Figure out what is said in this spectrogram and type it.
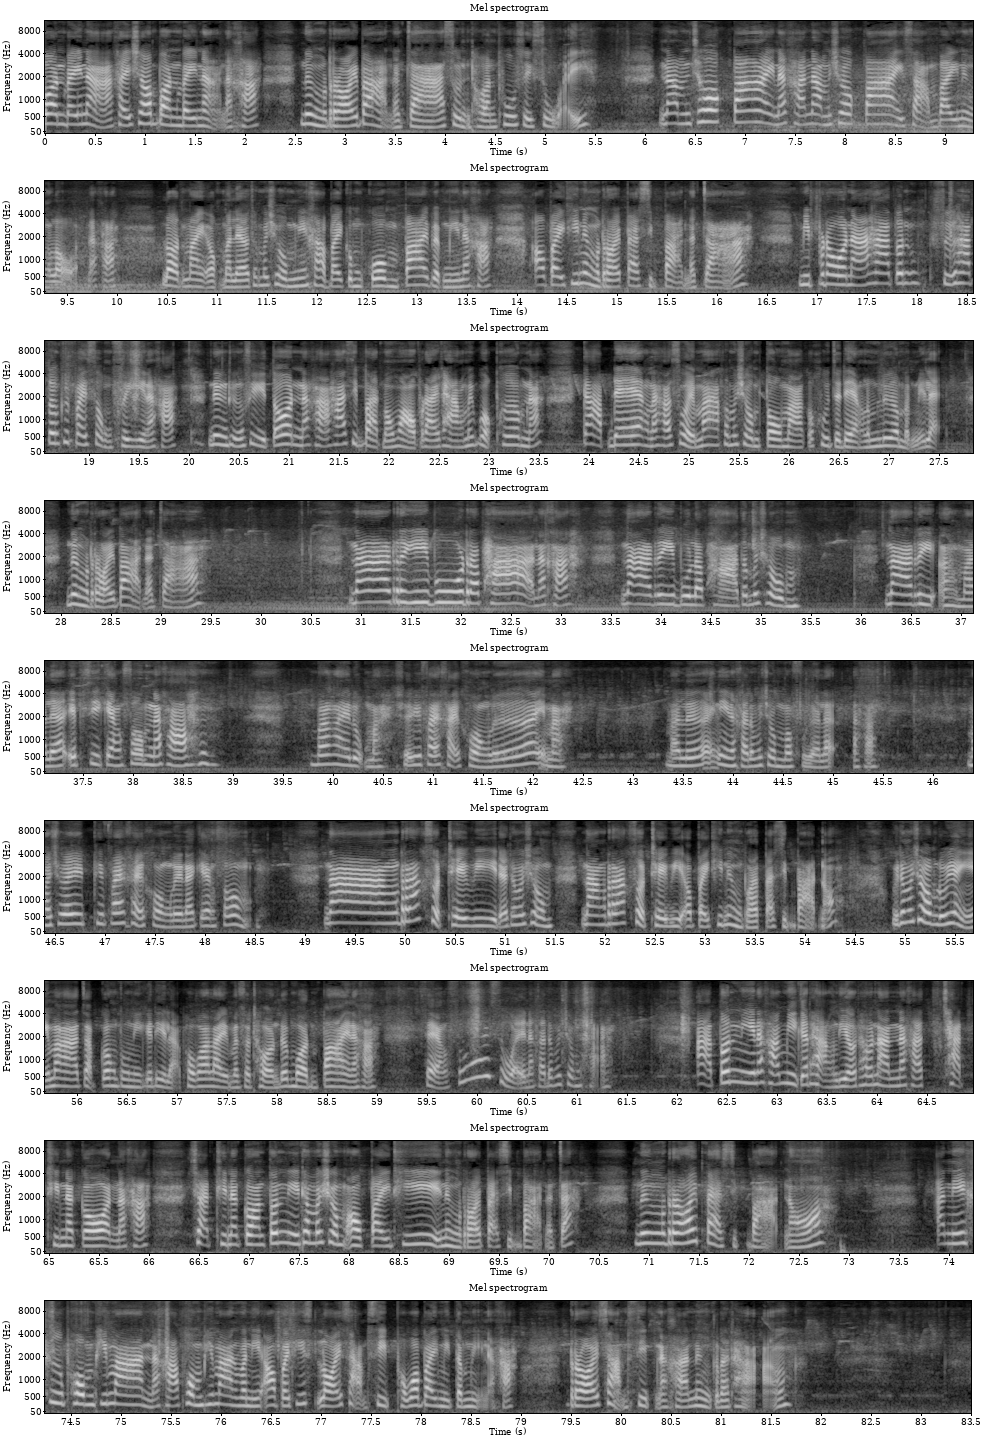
บอลใบหนาใครชอบบอลใบหนานะคะหนึ่งร้อยบาทนะจ๊ะสุนทรพู่สวยๆนำโชคป้ายนะคะนำโชคป้ายสามใบหนึ่งหลอดนะคะ หลอดใหม่ออกมาแล้วท่านผู้ชมนี่ค่ะ ใบกลมๆ ป้ายแบบนี้นะคะ เอาไปที่ 180 บาทนะจ๊ะ มีโปรนะ 5 ต้นซื้อ 5 ต้นขึ้นไปส่งฟรีนะคะ 1-4 ต้นนะคะ 50 บาทเหมาๆปลายทางไม่บวกเพิ่มนะ กาบแดงนะคะ สวยมากท่านผู้ชมโตมาก็คือจะแดงเลื่อมๆแบบนี้แหละ 100 บาทนะจ๊ะนารีบูรพานะคะ นารีบูรพาท่านผู้ชม นารีอะมาแล้ว FC แกงส้มนะคะ ว่าไงลูกมา ช่วยพี่ไฟขายของเลยมา มาเลยนี่นะคะท่านผู้ชมมาเฟือแล้วนะคะ มาช่วยพี่ไฟขายของเลยนะแกงส้ม นางรักสดเทวีนะท่านผู้ชม นางรักสดเทวีเอาไปที่หนึ่งร้อยแปดสิบาทเนาะวิท่านผู้ชมรู้อย่างนี้มาจับกล้องตรงนี้ก็ดีแหละเพราะว่าอะไรมันสะท้อนด้วยบอลป้ายนะคะ แสงสวยๆนะคะท่านผู้ชมค่ะ อะต้นนี้นะคะ มีกระถางเดียวเท่านั้นนะคะ ฉัดธินกรนะคะ ฉัดธินกรต้นนี้ท่านผู้ชมเอาไปที่ 180 บาทนะจ๊ะ 180 บาทเนาะอันนี้คือพรมพิมานนะคะพรมพิมานวันนี้เอาไปที่130เพราะว่าใบมีตำหนินะคะ130นะคะ1กระถาง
